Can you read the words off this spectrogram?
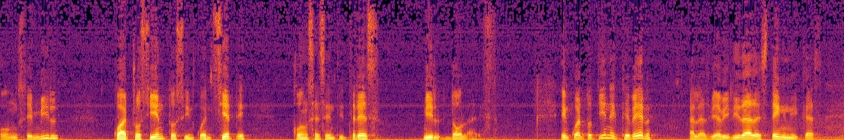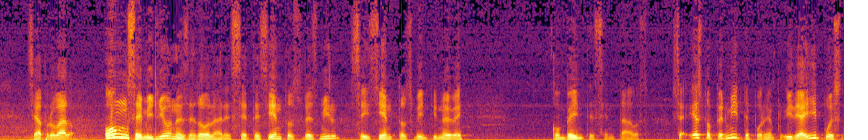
811.457 con 63 mil dólares. En cuanto tiene que ver a las viabilidades técnicas, se ha aprobado 11 millones de dólares, 703 mil 629 con 20 centavos. O sea, esto permite, por ejemplo, y de ahí pues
